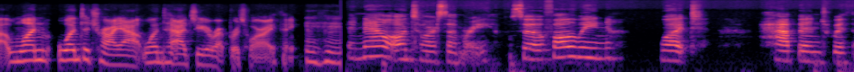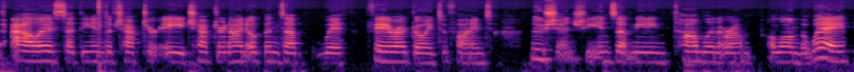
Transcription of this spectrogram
uh, one one to try out, one to add to your repertoire, I think. Mm-hmm. And now on to our summary. So following what happened with Alis at the end of chapter eight, chapter nine opens up with Feyre going to find Lucien. She ends up meeting Tamlin around along the way.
